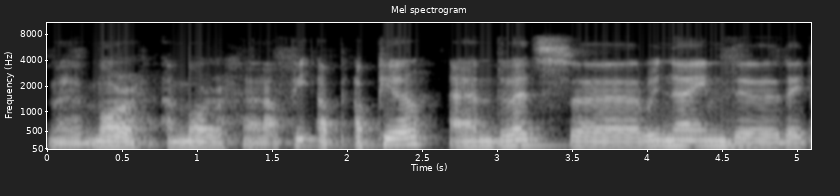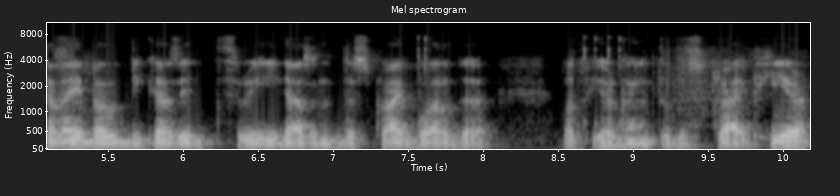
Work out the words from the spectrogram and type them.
more uh, more uh, appeal. And let's uh, rename the data label because it really doesn't describe well the what we are going to describe here.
